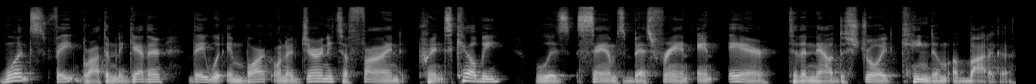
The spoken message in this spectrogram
Once fate brought them together, they would embark on a journey to find Prince Kelby, who is Sam's best friend and heir to the now destroyed kingdom of Bodica.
